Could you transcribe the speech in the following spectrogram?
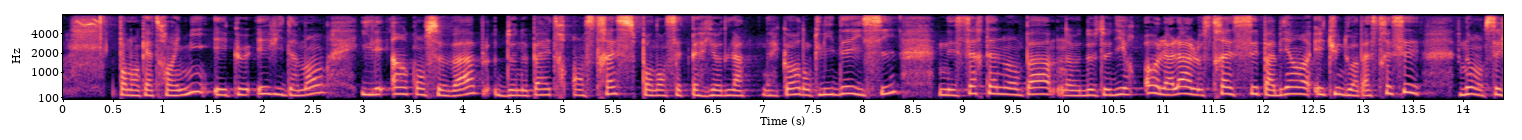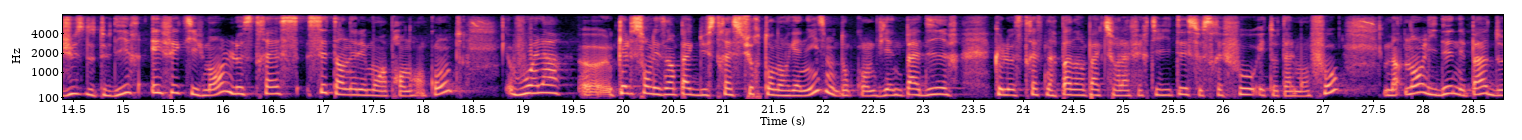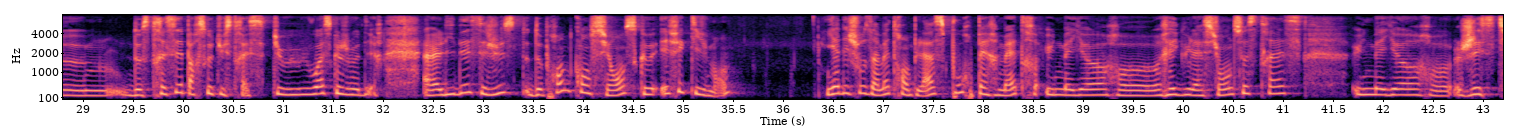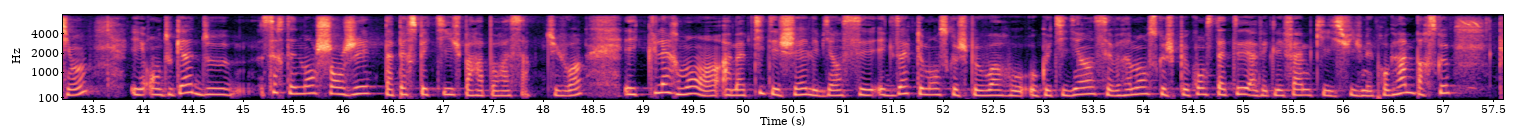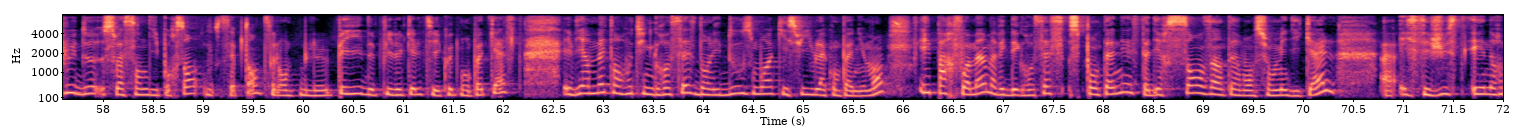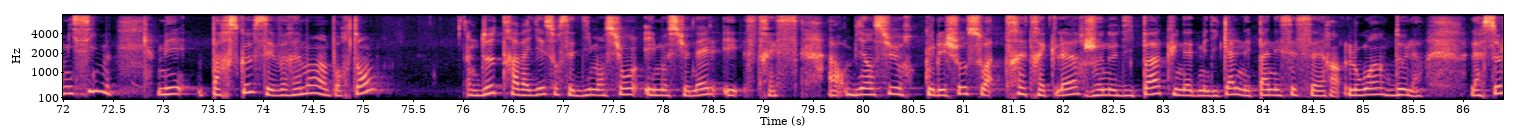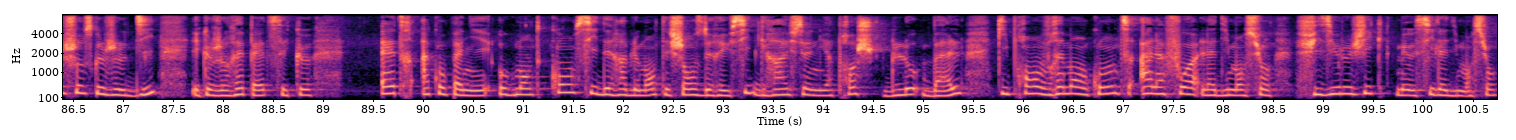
pendant quatre ans et demi et que, évidemment, il est inconcevable de ne pas être en stress pendant cette période-là. D'accord? Donc, l'idée ici n'est certainement pas euh, de te dire, oh là là, le stress, c'est pas bien et tu ne dois pas stresser. Non, c'est juste de te dire, effectivement, le stress, c'est un élément à prendre en compte. Voilà euh, quels sont les impacts du stress sur ton organisme. Donc on ne vienne pas dire que le stress n'a pas d'impact sur la fertilité, ce serait faux et totalement faux. Maintenant, l'idée n'est pas de, de, stresser parce que tu stresses. Tu vois ce que je veux dire. Euh, l'idée, c'est juste de prendre conscience que effectivement, il y a des choses à mettre en place pour permettre une meilleure euh, régulation de ce stress, une meilleure euh, gestion et en tout cas de certainement changer ta perspective par rapport à ça, tu vois. Et clairement, hein, à ma petite échelle, eh bien c'est exactement ce que je peux voir au, quotidien, c'est vraiment ce que je peux constater avec les femmes qui suivent mes programmes parce que plus de 70% ou 70 selon le pays depuis lequel tu écoutes mon podcast, eh bien mettent en route une grossesse dans les 12 mois qui suivent l'accompagnement et parfois même avec des grossesses spontanées, c'est-à-dire sans intervention médicale. Euh, et c'est juste énormissime. Mais parce que c'est vraiment important de travailler sur cette dimension émotionnelle et stress. Alors bien sûr que les choses soient très très claires, je ne dis pas qu'une aide médicale n'est pas nécessaire, hein, loin de là. La seule chose que je dis et que je répète, c'est que être accompagné augmente considérablement tes chances de réussite grâce à une approche globale qui prend vraiment en compte à la fois la dimension physiologique mais aussi la dimension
